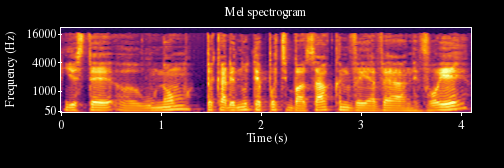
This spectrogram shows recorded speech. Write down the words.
este uh, un om pe care nu te poți baza când vei avea nevoie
